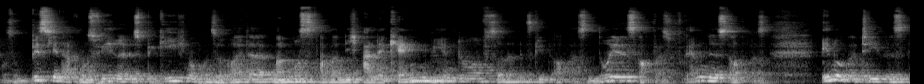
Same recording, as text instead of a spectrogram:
Wo so ein bisschen Atmosphäre ist, Begegnung und so weiter. Man muss aber nicht alle kennen wie im Dorf, sondern es gibt auch was Neues, auch was Fremdes, auch was Innovatives.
